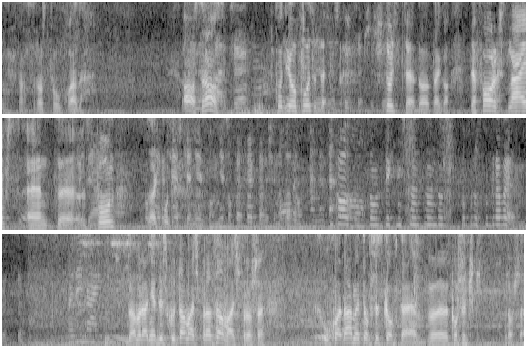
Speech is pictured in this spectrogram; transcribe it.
Niech tam Srost poukłada. O, Srost! Could you put the, sztućce do tego. The forks, knives and uh, spoon. Takie Like put, ciężkie nie są, nie są perfekt, ale się nadadzą. Tylko są z jakimś no, no, no, po prostu grawerem bez sensu. dobra, nie dyskutować, pracować, proszę. Układamy to wszystko w te, w koszyczki, proszę.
